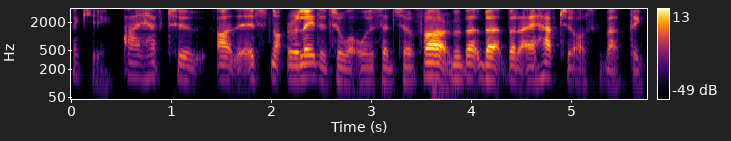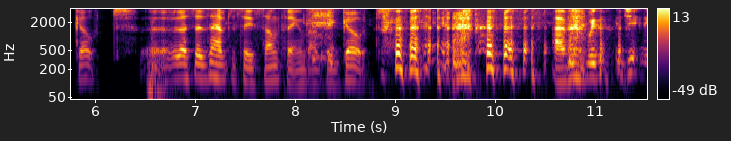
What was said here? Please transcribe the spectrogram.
Thank you. I have to. Uh, it's not related to what we've said so far, but but but I have to ask about the goat. Uh, that says I have to say something about the goat. Um, was,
